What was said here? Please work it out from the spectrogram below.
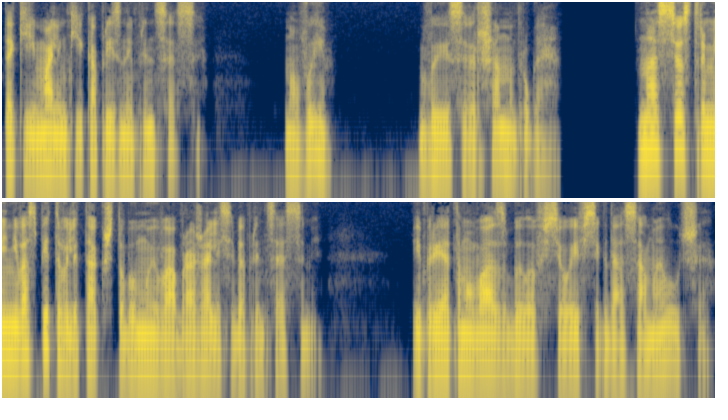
Такие маленькие капризные принцессы. Но вы вы совершенно другая. Нас с сестрами не воспитывали так, чтобы мы воображали себя принцессами. И при этом у вас было все и всегда самое лучшее.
